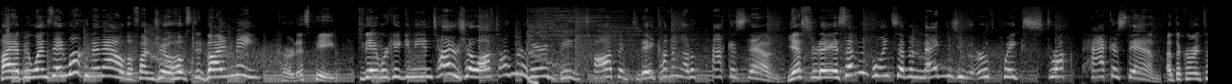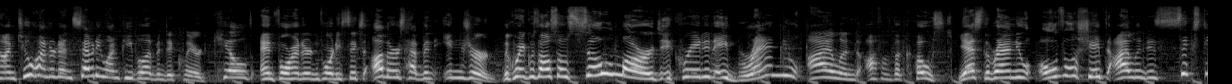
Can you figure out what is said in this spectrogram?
Hi, happy Wednesday, and welcome to Now, the fun show hosted by me, Curtis P. Today we're kicking the entire show off talking about a very big topic today coming out of Pakistan. Yesterday, a 7.7 magnitude earthquake struck Pakistan. At the current time, 271 people have been declared killed, and 446 others have been injured. The quake was also so large, it created a brand new island off of the coast. Yes, the brand new oval-shaped island is 60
